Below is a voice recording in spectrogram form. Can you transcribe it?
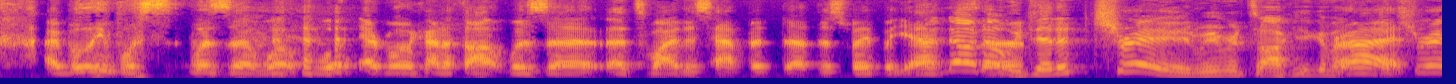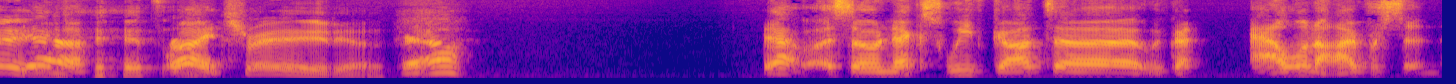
I believe was was uh, what, what everyone kind of thought was uh, that's why this happened uh, this way. But yeah, no, no, we did a trade. We were talking about Right, a trade. yeah, it's a right. trade. Yeah. Yeah. Yeah. So next we've got uh we've got Allen Iverson.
